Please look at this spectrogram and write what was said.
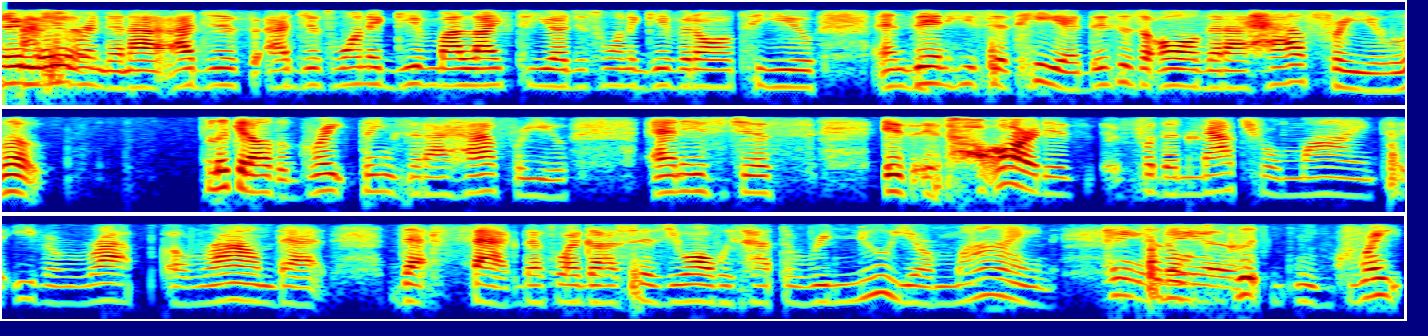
Amen. I surrender and I, I just I just want to give my life to you. I just want to give it all to you. And then he says, Here, this is all that I have for you. Look. Look at all the great things that I have for you. And it's just it's it's hard it's for the natural mind to even wrap around that that fact. That's why God says you always have to renew your mind to those Amen. good great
